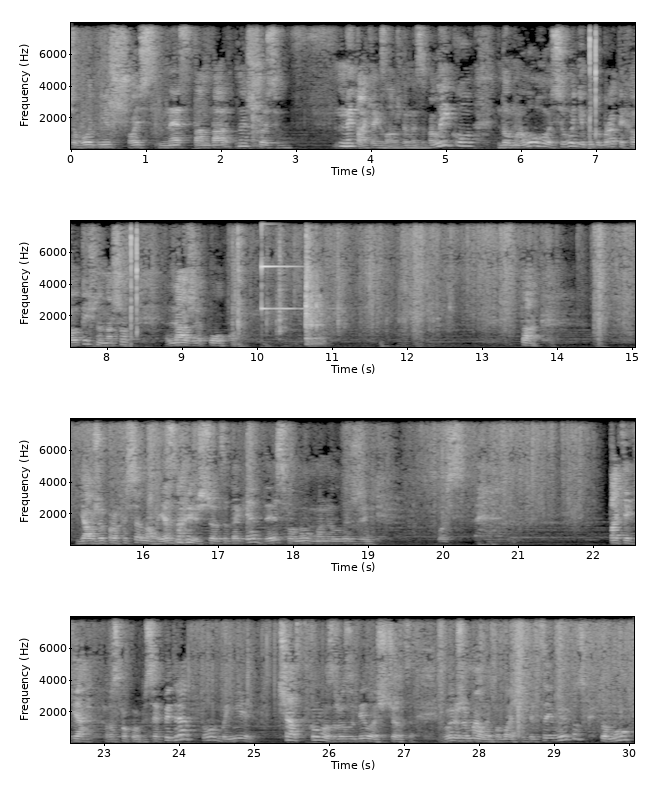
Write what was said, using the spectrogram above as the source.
сьогодні щось нестандартне, щось не так, як завжди. Ми з великого до малого. Сьогодні буду брати хаотично, на що ляже око. Так. Я вже професіонал. Я знаю, що це таке, десь воно в мене лежить. Ось. Так як я розпаковую все підряд, то мені частково зрозуміло, що це. Ви вже мали побачити цей випуск, тому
